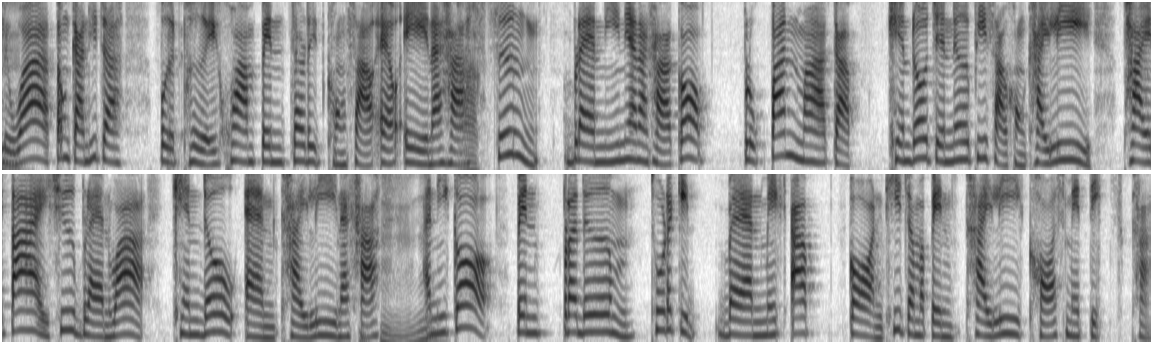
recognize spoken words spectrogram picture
หรือว่าต้องการที่จะเปิดเผยความเป็นจริตของสาว LA นะคะครับซึ่งแบรนด์นี้เนี่ยนะคะก็ปลุกปั้นมากับ Kendall Jenner พี่สาวของ Kylie ภายใต้ชื่อแบรนด์ว่า Kendall and Kylie นะคะ อันนี้ก็เป็นประเดิมธุรกิจแบรนด์เมคอัพ ก่อนที่จะมาเป็น Kylie Cosmetics ค่ะ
